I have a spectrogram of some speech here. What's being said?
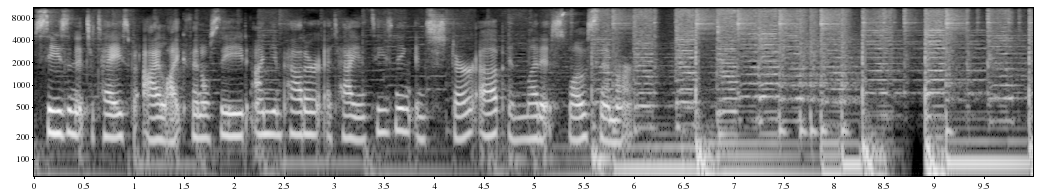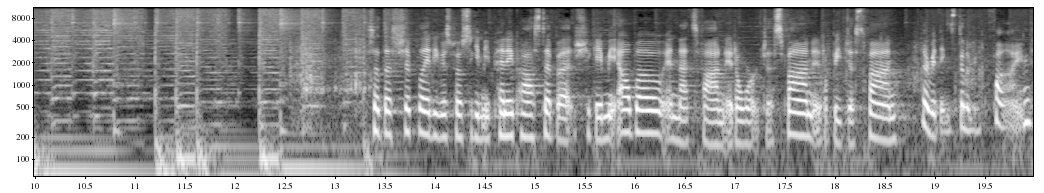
season it to taste, but I like fennel seed, onion powder, Italian seasoning, and stir up and let it slow simmer. So the Shipt lady was supposed to give me penne pasta, but she gave me elbow, and that's fine. It'll work just fine. It'll be just fine. Everything's gonna be fine.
